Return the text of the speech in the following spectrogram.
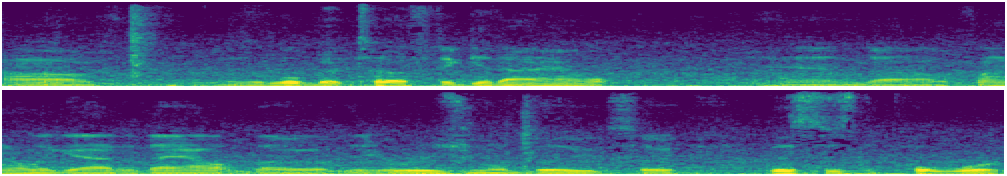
Uh, it was a little bit tough to get out and uh, finally got it out though of the original boot. So this is the port,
